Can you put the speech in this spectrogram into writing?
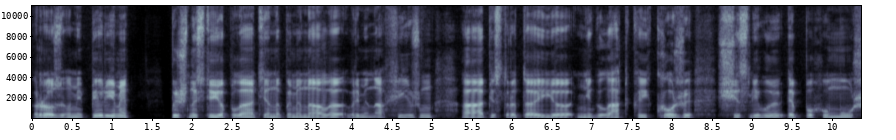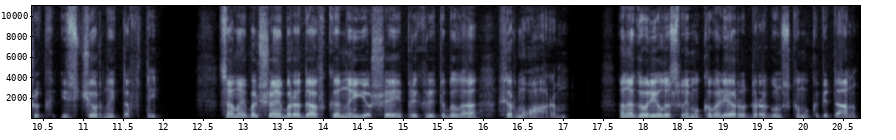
розовыми перьями. Пышность ее платья напоминала времена фижм, а пестрота ее негладкой кожи — счастливую эпоху мушек из черной тофты. Самая большая бородавка на ее шее прикрыта была фермуаром. Она говорила своему кавалеру, драгунскому капитану.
